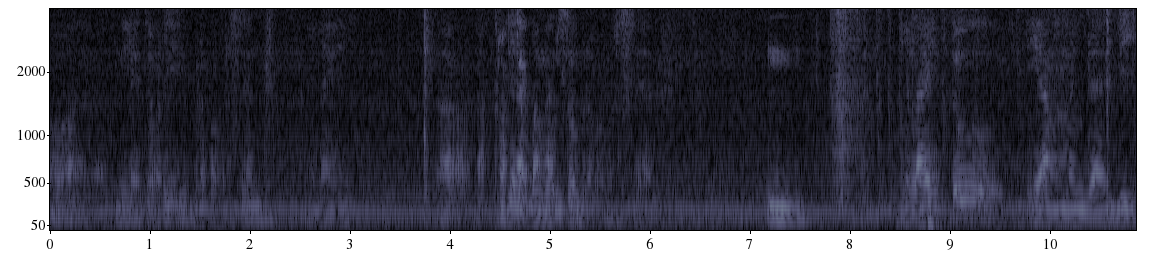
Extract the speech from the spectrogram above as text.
oh, nilai teori berapa persen nilai uh, praktek lapangan berapa itu persen? berapa persen Hmm. nilai itu yang menjadi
